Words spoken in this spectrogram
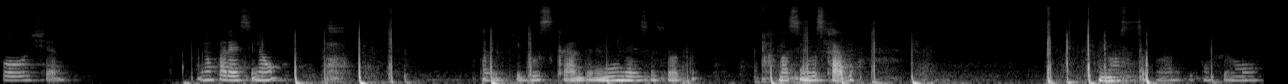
Poxa. Não parece, não? Olha que buscada linda essa sopa. Como assim buscada? Nossa, agora que confirmou.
